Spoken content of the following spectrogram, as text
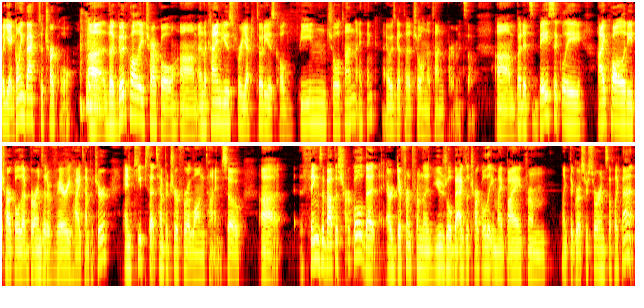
but yeah, going back to charcoal, uh, the good quality charcoal um, and the kind used for yakitori is called binchotan, I think. I always get the cho and the tan part mixed up. Um, but it's basically high quality charcoal that burns at a very high temperature and keeps that temperature for a long time. So, uh, things about this charcoal that are different from the usual bags of charcoal that you might buy from like the grocery store and stuff like that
